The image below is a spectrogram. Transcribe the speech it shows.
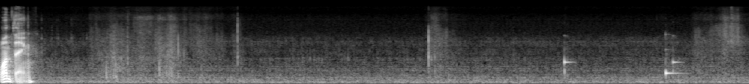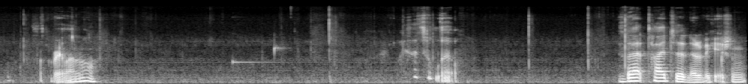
One thing very loud at all. Why is that so low? Is that tied to notification?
